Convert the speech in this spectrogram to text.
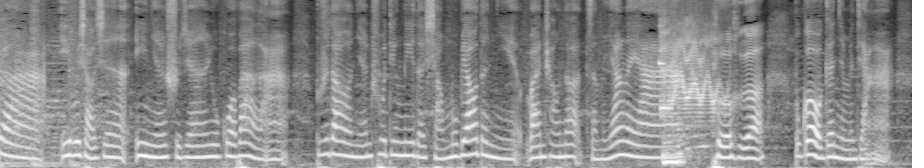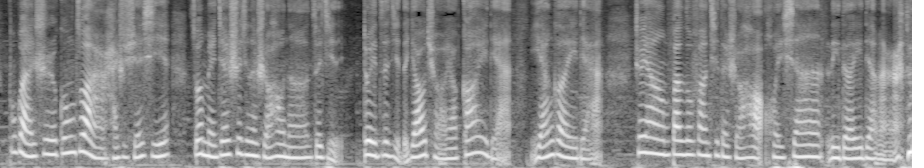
这啊，一不小心，一年时间又过半了啊！不知道年初订立的小目标的你，完成的怎么样了呀？呵呵。不过我跟你们讲啊，不管是工作啊，还是学习，做每件事情的时候呢，自己对自己的要求要高一点，严格一点，这样半路放弃的时候会心安理得一点嘛。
